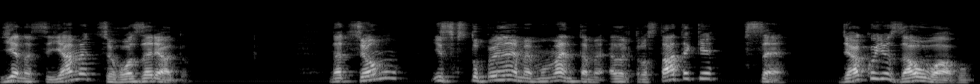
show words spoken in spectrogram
є носіями цього заряду. На цьому із вступними моментами електростатики все. Дякую за увагу!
